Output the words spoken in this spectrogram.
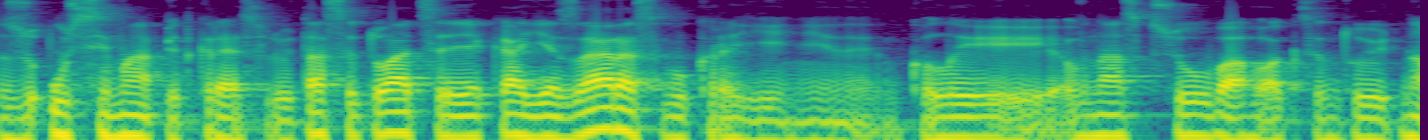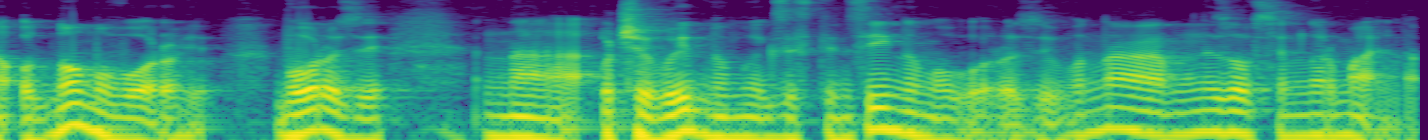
з усіма підкреслюю. Та ситуація, яка є зараз в Україні, коли в нас всю увагу акцентують на одному ворогі, ворозі, на очевидному екзистенційному ворозі, вона не зовсім нормальна.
